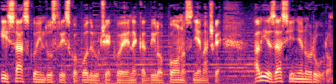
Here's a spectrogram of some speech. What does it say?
i sasko industrijsko područje koje je nekad bilo ponos Njemačke, ali je zasjenjeno rurom.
